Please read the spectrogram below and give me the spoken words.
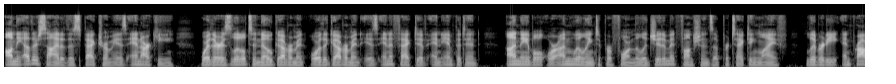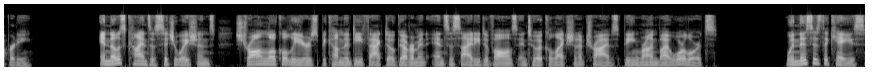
On the other side of the spectrum is anarchy, where there is little to no government or the government is ineffective and impotent, unable or unwilling to perform the legitimate functions of protecting life, liberty, and property. In those kinds of situations, strong local leaders become the de facto government and society devolves into a collection of tribes being run by warlords. When this is the case,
